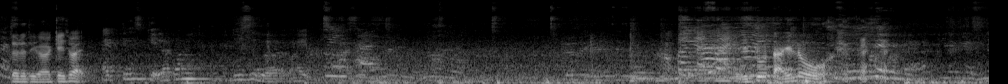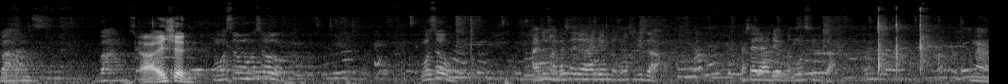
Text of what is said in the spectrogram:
Kita ada tiga. Okay, cepat. Acting sikit lah kami. Lah. Itu tak elok. Bounce. Bounce. Ah, action. Musuh, musuh. Musuh. Ada mak kasih ada hadiah untuk musuh juga. Kasih ada hadiah untuk musuh juga. Nah.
